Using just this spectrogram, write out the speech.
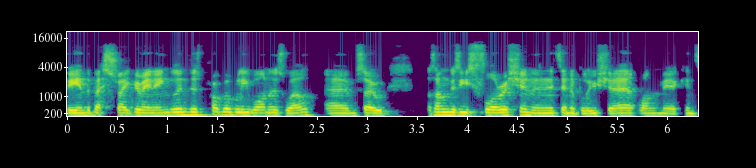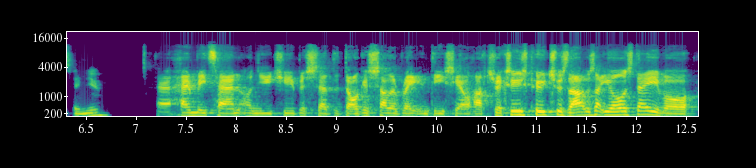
being the best striker in England is probably one as well. Um, so as long as he's flourishing and it's in a blue shirt, long may it continue. Uh, Henry 10 on YouTube has said the dog is celebrating DCL hat tricks. Whose pooch was that? Was that yours, Dave? Or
